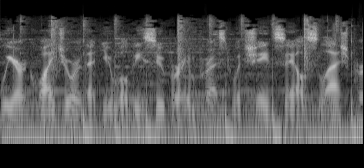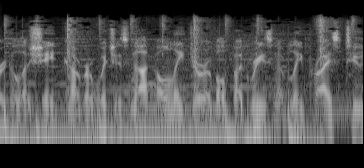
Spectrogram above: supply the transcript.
We are quite sure that you will be super impressed with shade sail slash pergola shade cover which is not only durable but reasonably priced too.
